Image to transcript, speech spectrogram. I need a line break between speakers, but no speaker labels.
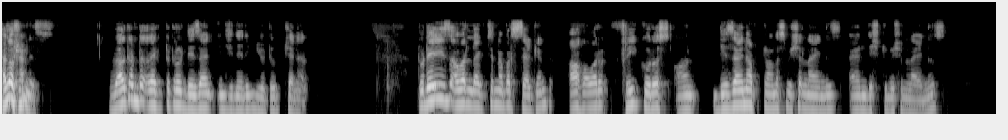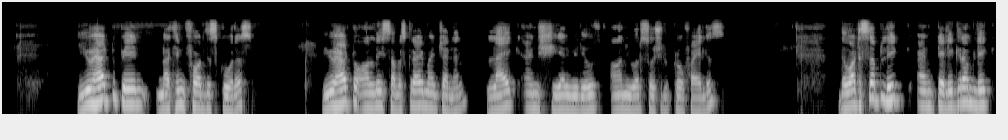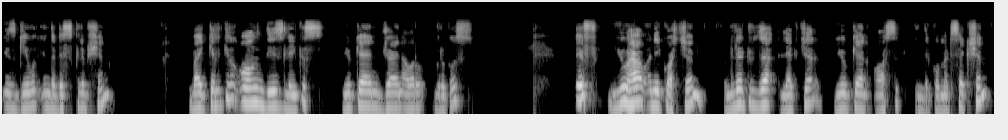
Hello friends, welcome to Electrical Design Engineering YouTube channel. Today is our lecture number second of our free course on design of transmission lines and distribution lines. You have to pay nothing for this course. You have to only subscribe my channel, like and share videos on your social profiles. The WhatsApp link and Telegram link is given in the description. By clicking on these links, you can join our groups. If you have any question related to the lecture, you can ask in the comment section.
